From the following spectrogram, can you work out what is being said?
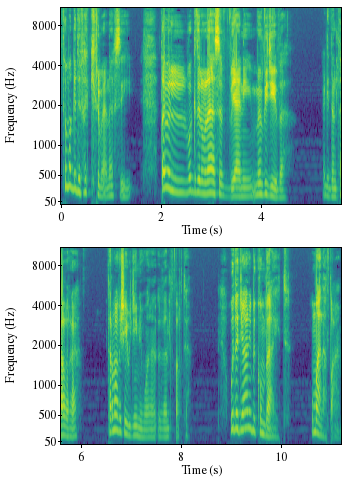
ثم قد أفكر مع نفسي. طيب الوقت المناسب يعني من بيجيبه أقعد أنتظره. ترى ما في شيء بيجيني وأنا إذا انتظرته. وإذا جاني بيكون بايت وما له طعم.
